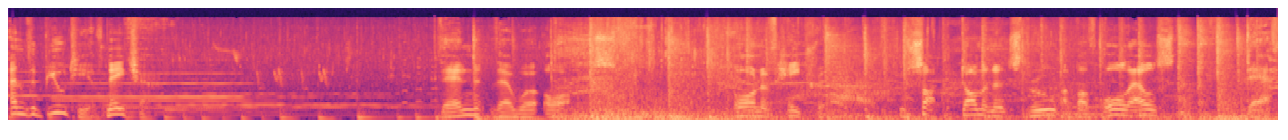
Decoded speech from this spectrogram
and the beauty of nature. Then there were orcs, born of hatred, who sought dominance through, above all else, death.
